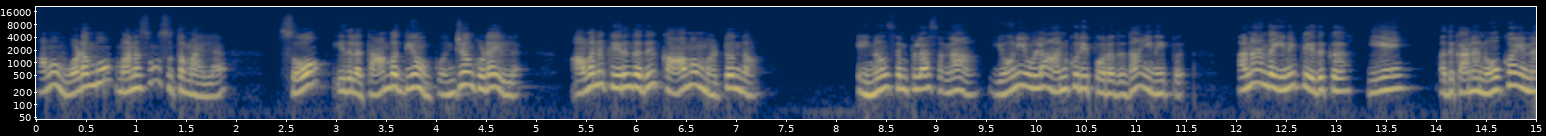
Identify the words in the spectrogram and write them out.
அவன் உடம்பும் மனசும் சுத்தமா இல்லை. ஸோ இதுல தாம்பத்தியம் கொஞ்சம் கூட இல்லை. அவனுக்கு இருந்தது காமம் மட்டும்தான். இன்னும் சிம்பிளாக சொன்னால் யோனி உள்ள ஆண்குறி போகிறது தான் இணைப்பு. ஆனால் அந்த இணைப்பு எதுக்கு? ஏன்? அதுக்கான நோக்கம் என்ன?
